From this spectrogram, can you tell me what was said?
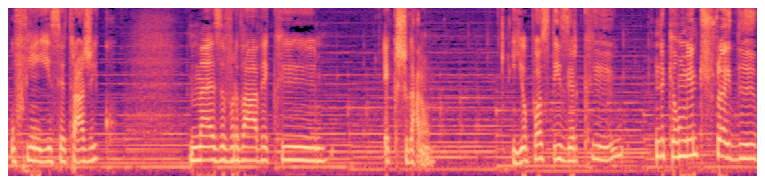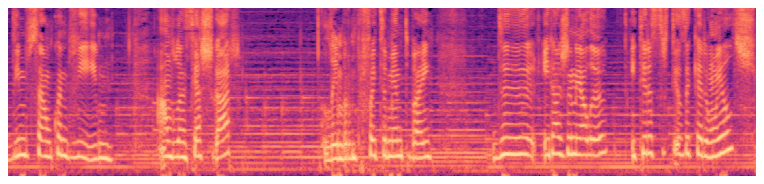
o fim ia ser trágico, mas a verdade é que. é que chegaram. E eu posso dizer que naquele momento chorei de, de emoção quando vi a ambulância a chegar. Lembro-me perfeitamente bem de ir à janela e ter a certeza que eram eles.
